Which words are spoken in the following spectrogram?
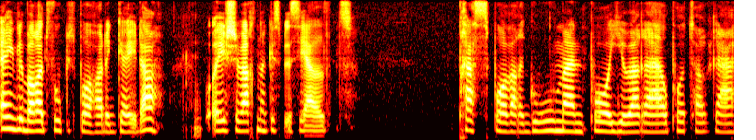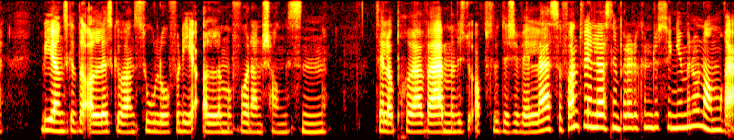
egentlig bare hatt fokus på å ha det gøy, da. Og ikke vært noe spesielt press på å være god, men på å gjøre og på å tørre. Vi ønsket at alle skulle ha en solo fordi alle må få den sjansen. til å prøve, men hvis du absolutt ikke ville, så fant vi en løsning på det. Da kunne du synge med noen andre.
